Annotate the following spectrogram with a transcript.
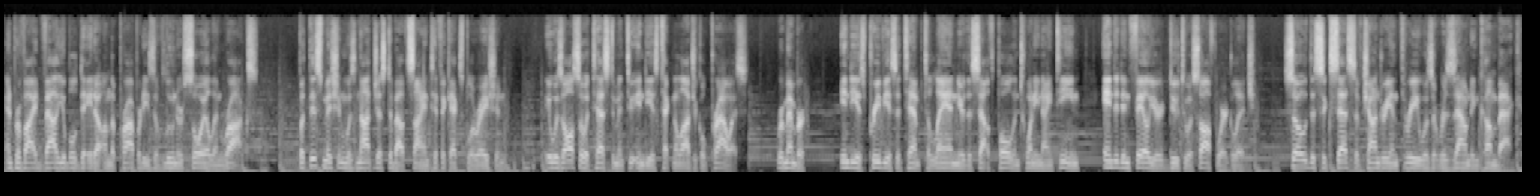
and provide valuable data on the properties of lunar soil and rocks. But this mission was not just about scientific exploration. It was also a testament to India's technological prowess. Remember, India's previous attempt to land near the South Pole in 2019 ended in failure due to a software glitch. So the success of Chandrayaan-3 was a resounding comeback,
